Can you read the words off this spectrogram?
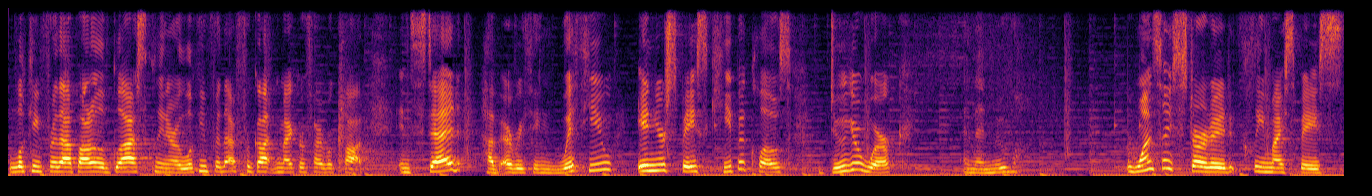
looking for that bottle of glass cleaner, looking for that forgotten microfiber cloth. Instead, have everything with you in your space, keep it close, do your work, and then move on. Once I started Clean My Space,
